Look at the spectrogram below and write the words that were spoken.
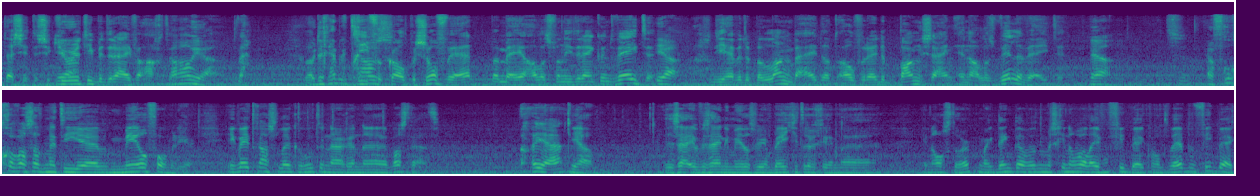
Daar zitten securitybedrijven achter. Oh ja. Nou, Maar daar heb ik die verkopen software waarmee je alles van iedereen kunt weten. Ja, Dus die hebben er belang bij dat overheden bang zijn en alles willen weten. ja. Ja, vroeger was dat met die eh, mailformulier. Ik weet trouwens een leuke route naar een eh wasstraat. Oh ja, Ja. We zijn, we zijn inmiddels weer een beetje terug in, eh, in Osdorp. Maar ik denk dat we misschien nog wel even feedback... Want we hebben feedback.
